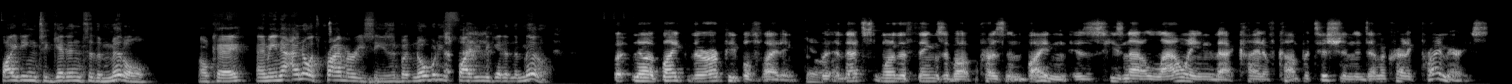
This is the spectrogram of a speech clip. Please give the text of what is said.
fighting to get into the middle. Okay, I mean I know it's primary season, but nobody's fighting to get in the middle. But no, Mike, there are people fighting. But that's one of the things about President Biden is he's not allowing that kind of competition in Democratic primaries.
